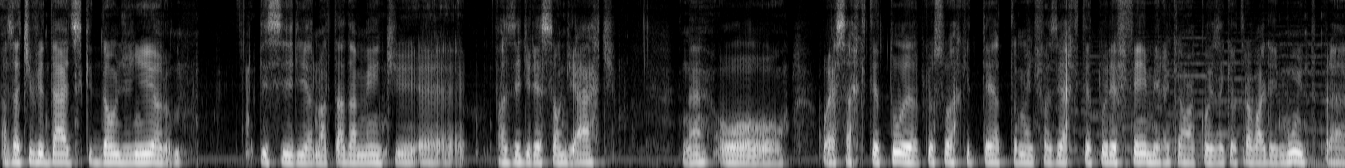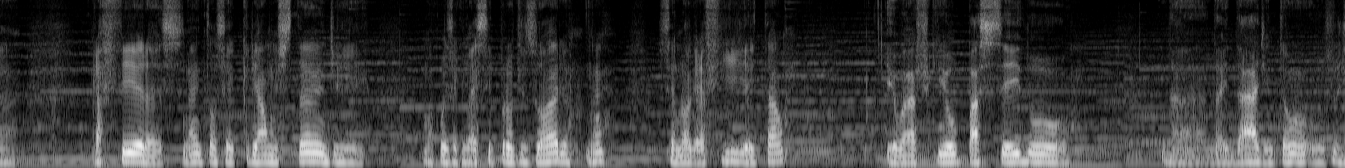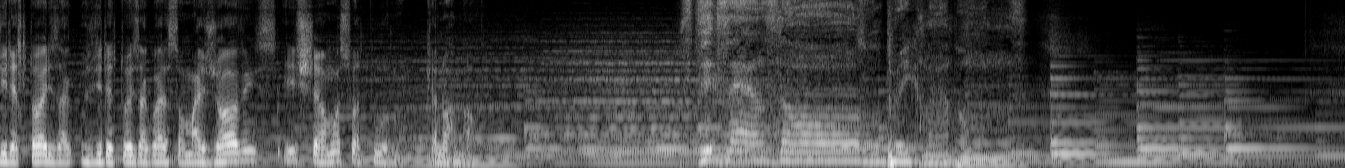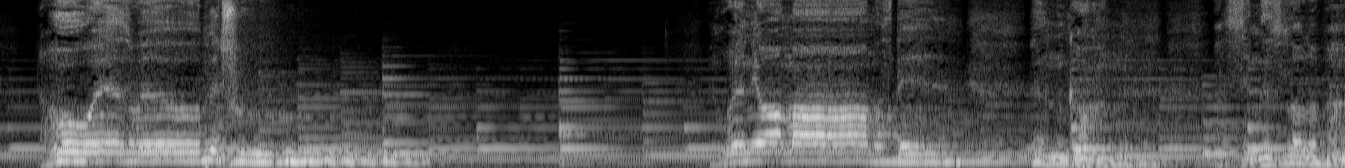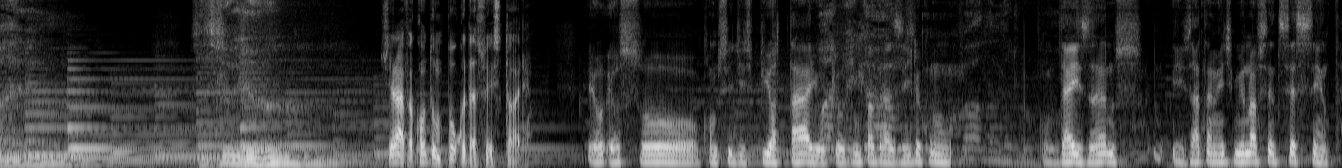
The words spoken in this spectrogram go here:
as atividades que dão dinheiro, que seria notadamente é, fazer direção de arte, né? ou, ou essa arquitetura, porque eu sou arquiteto também, de fazer arquitetura efêmera, que é uma coisa que eu trabalhei muito para feiras, né? então você criar um stand, uma coisa que vai ser provisória, né? cenografia e tal. Eu acho que eu passei do da, da idade. Então, os diretores, os diretores agora são mais jovens e chamam a sua turma, que é normal. Sticks and stones will break my bones. Always will be true. And when your mom is dead and gone, I'll sing this lullaby. Girafa, conta um pouco da sua história. Eu, eu sou, como se diz, piotário, que eu vim para Brasília com, com 10 anos, exatamente em 1960.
